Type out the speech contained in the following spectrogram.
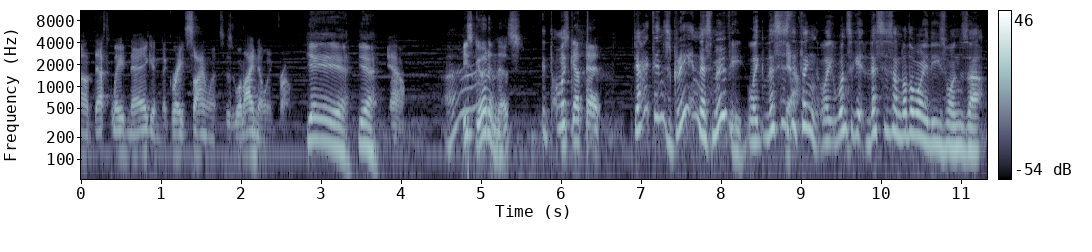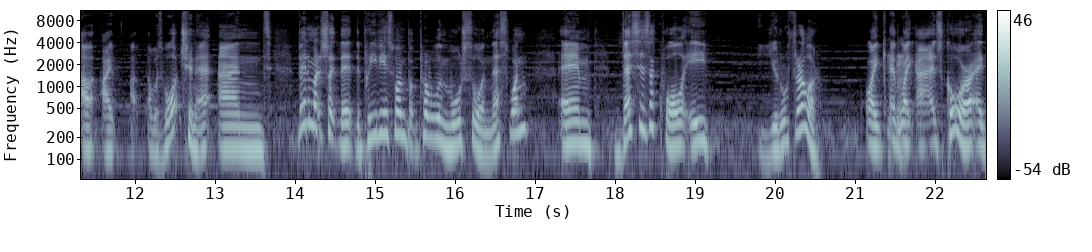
uh, Death Laid an Egg and The Great Silence is what I know him from. yeah, yeah, yeah, yeah. Yeah. Ah. He's good in this. It, He's like, got that. The acting's great in this movie. Like this is the thing. Like once again, this is another one of these ones that I I, I- was watching it and very much like the the previous one, but probably more so on this one. Um, this is a quality Euro thriller. Like Mhm. like at its core, I,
